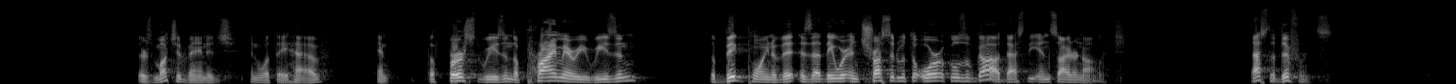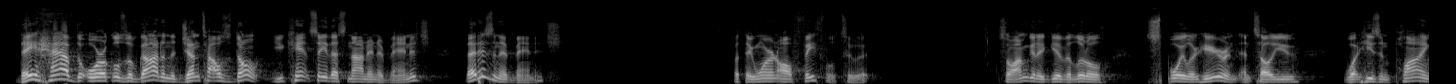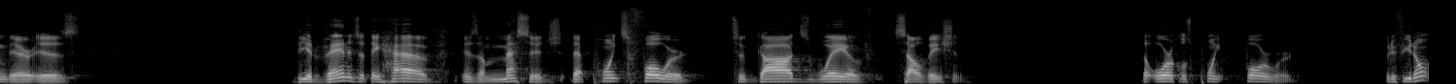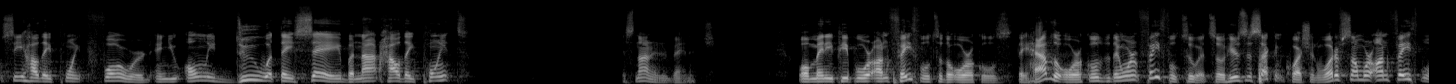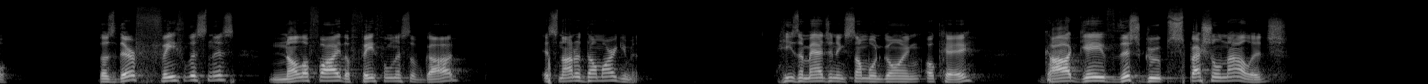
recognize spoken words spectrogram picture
there's much advantage in what they have. And the first reason, the primary reason, the big point of it is that they were entrusted with the oracles of God. That's the insider knowledge. That's the difference. They have the oracles of God and the Gentiles don't. You can't say that's not an advantage. That is an advantage. But they weren't all faithful to it. So I'm going to give a little spoiler here and, and tell you what he's implying there is the advantage that they have is a message that points forward to God's way of salvation. The oracles point forward. But if you don't see how they point forward and you only do what they say but not how they point, it's not an advantage. Well, many people were unfaithful to the oracles. They have the oracles, but they weren't faithful to it. So here's the second question What if some were unfaithful? Does their faithlessness nullify the faithfulness of God, it's not a dumb argument. He's imagining someone going, okay, God gave this group special knowledge,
